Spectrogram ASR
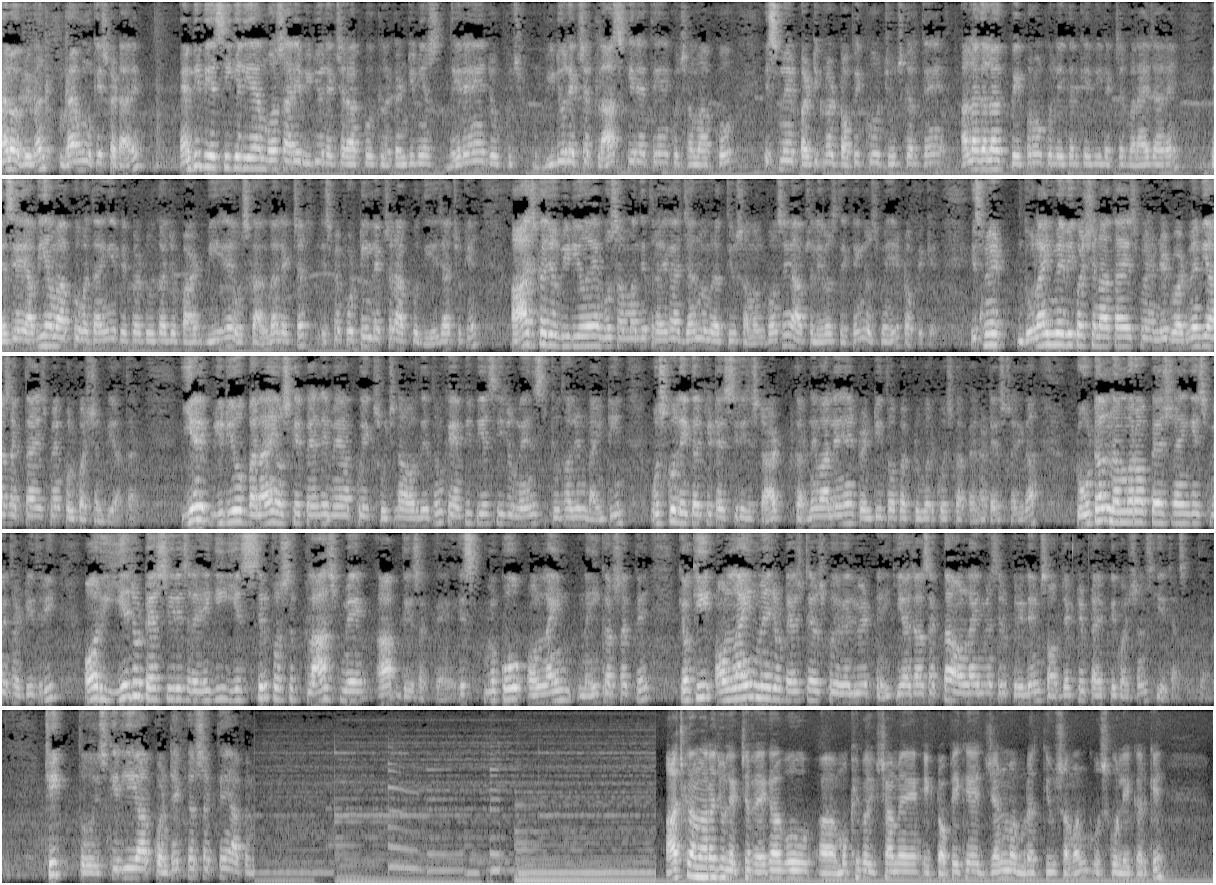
Hello everyone मैं हूँ Mukesh Katare. MPPSC के लिए हम बहुत सारे वीडियो लेक्चर आपको कंटिन्यूस दे रहे हैं, जो कुछ वीडियो लेक्चर क्लास के रहते हैं, कुछ हम आपको इसमें पर्टिकुलर टॉपिक को चूज़ करते हैं। अलग अलग पेपरों को लेकर के भी लेक्चर बनाए जा रहे हैं। जैसे अभी हम आपको बताएँगे पेपर टू का जो पार्ट बी है, उसका अगला लेक्चर इसमें 14 लेक्चर आपको दिए जा चुके हैं। आज का जो वीडियो है, वो संबंधित रहेगा जन्म, मृत्यु समंकों से। आप सिलेबस देखेंगे, उसमें ये टॉपिक है। इसमें दो लाइन में भी क्वेश्चन आता है, इसमें हंड्रेड वर्ड में भी आ सकता है, इसमें फुल क्वेश्चन भी आता है। ये वीडियो बनाए, उसके पहले मैं आपको एक सूचना और देता हूँ कि एमपीपीएससी जो मेंस 2019 उसको लेकर के टेस्ट सीरीज़ स्टार्ट करने वाले हैं। ट्वेंटी अक्टूबर को इसका पहला टेस्ट रहेगा। टोटल नंबर ऑफ़ टेस्ट रहेंगे इसमें 33 और ये जो टेस्ट सीरीज़ रहेगी, ये सिर्फ़ और सिर्फ़ क्लास में आप दे सकते हैं। इसको ऑनलाइन नहीं कर सकते, क्योंकि ऑनलाइन में जो टेस्ट है, उसको इवेल्युएट नहीं किया जा सकता। ऑनलाइन में सिर्फ़ प्रीलिम्स ऑब्जेक्टिव टाइप के क्वेश्चंस किए जा सकते हैं। ठीक तो इसके लिए आप कांटेक्ट कर सकते हैं, आप आज का हमारा जो लेक्चर रहेगा वो मुख्य परीक्षा में एक टॉपिक है, जन्म, मृत्यु, समंक, उसको लेकर के।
